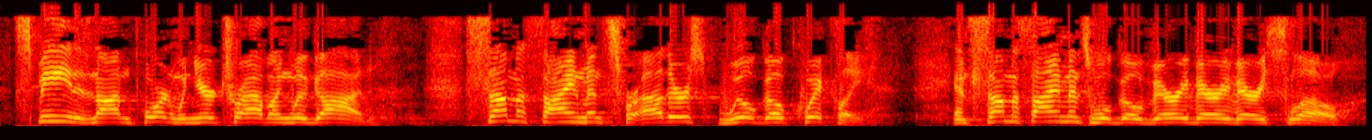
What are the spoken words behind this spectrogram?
Speed is not important when you're traveling with God. Some assignments for others will go quickly. And some assignments will go very, very, very slow.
